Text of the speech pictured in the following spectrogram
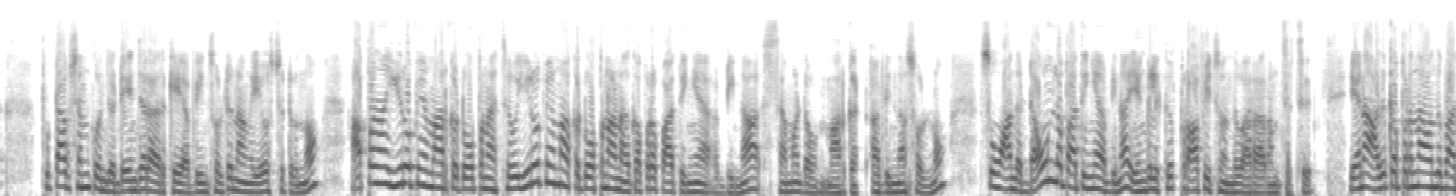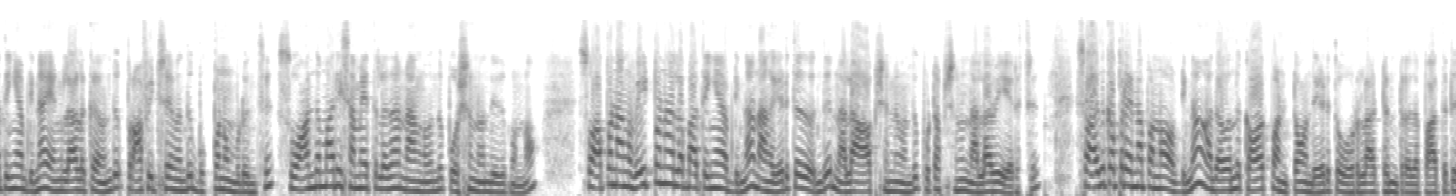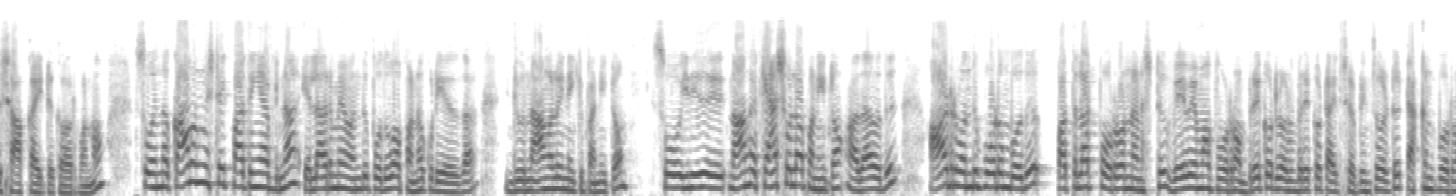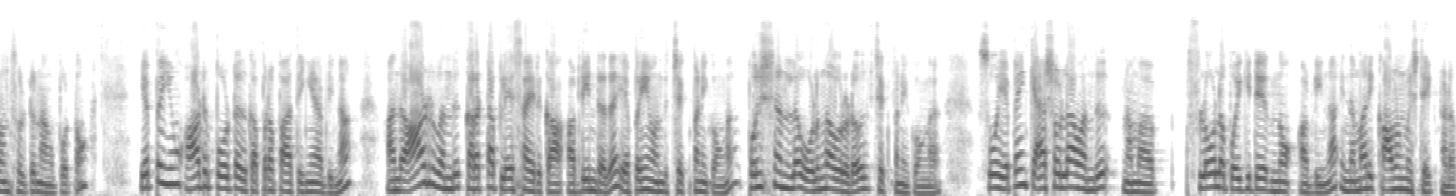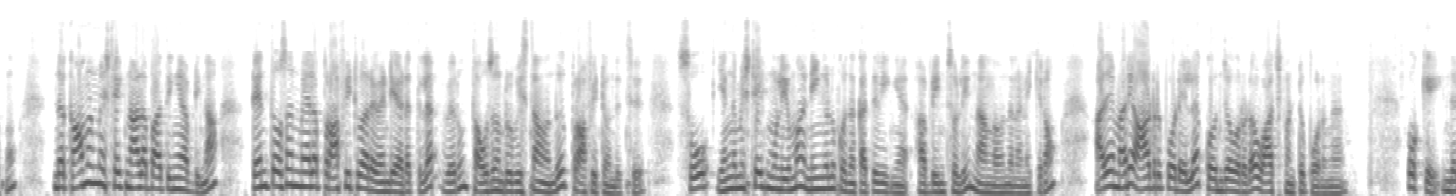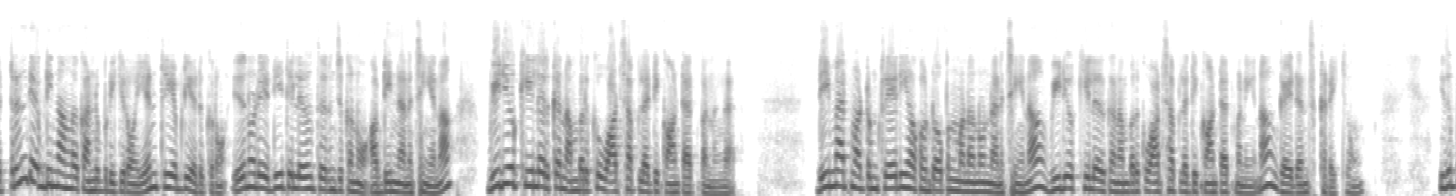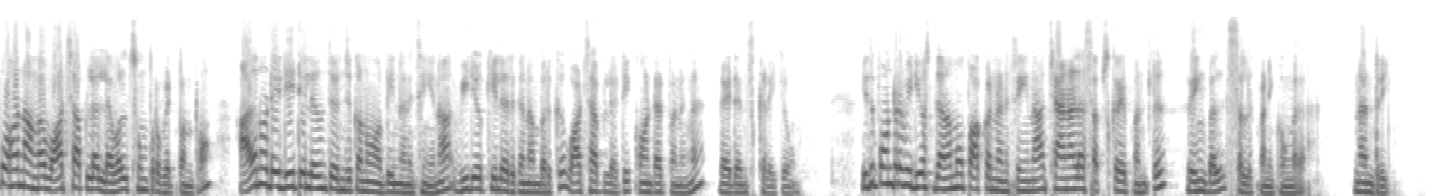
புட் ஆப்ஷன் கொஞ்சம் டேஞ்சராக இருக்கே அப்படின்னு சொல்லிட்டு நாங்கள் யோசிச்சுட்டு இருந்தோம். அப்போ தான் யூரோப்பியன் மார்க்கெட் ஓப்பன் ஆச்சு. யூரோப்பியன் மார்க்கெட் ஓப்பன் ஆனதுக்கப்புறம் பார்த்தீங்க அப்படின்னா செம டவுன் மார்க்கெட் அப்படின்னு தான் சொல்லணும். ஸோ அந்த டவுனில் பார்த்தீங்க அப்படின்னா எங்களுக்கு ப்ராஃபிட்ஸ் வந்து வர ஆரம்பிச்சிச்சு. ஏன்னா அதுக்கப்புறம் தான் வந்து பார்த்தீங்க அப்படின்னா எங்களாளுக்கு வந்து ப்ராஃபிட்ஸே வந்து புக் பண்ண முடிஞ்சுச்சு. ஸோ அந்த மாதிரி சமயத்தில் தான் நாங்கள் வந்து பொஷன் வந்து இது பண்ணோம். ஸோ அப்போ நாங்கள் வெயிட் பண்ணதில் பார்த்தீங்க அப்படின்னா நாங்கள் எடுத்தது வந்து நல்ல ஆப்ஷன் வந்து புட் ஆப்ஷனும் நல்லாவே ஏறிச்சு. ஸோ அதுக்கப்புறம் என்ன பண்ணோம் அப்படின்னா அதை வந்து கவர் பண்ணிட்டோம். அந்த எடுத்த ஒரு லாட்டுன்றதை பார்த்துட்டு ஷாக் ஆகிட்டு கவர் பண்ணோம். ஸோ இந்த காமன் மிஸ்டேக் பார்த்தீங்க அப்படின்னா எல்லாருமே வந்து பொதுவாக பண்ணக்கூடியது தான் இது நாங்களும் இன்றைக்கி பண்ணிட்டோம். ஸோ இது நாங்கள் கேஷுவலாக பண்ணிட்டோம். அதாவது ஆர்டர் வந்து போடும்போது பத்து லாட் போடுறோம்னு நினச்சிட்டு வேகமாக போடுறோம். பிரேக் அவுட்டில் ஒரு பிரேக் அவுட் ஆயிடுச்சு அப்படின்னு சொல்லிட்டு டக்குன்னு போடுறோம்னு சொல்லிட்டு நாங்கள் போட்டோம். எப்பயும் ஆர்டர் போட்டதுக்கப்புறம் பார்த்தீங்க அப்படின்னா அந்த ஆர்டர் வந்து கரெக்டாக ப்ளேஸ் ஆயிருக்கா அப்படின்றத எப்பயும் வந்து செக் பண்ணிக்கோங்க. பொசிஷனில் ஒழுங்காக ஒரு செக் பண்ணிக்கோங்க. ஸோ எப்பயும் கேஷுவலாக வந்து நம்ம ஃப்ளோவில் போய்கிட்டே இருந்தோம் அப்படின்னா இந்த மாதிரி காமன் மிஸ்டேக் நடக்கும். இந்த காமன் மிஸ்டேக்னால பார்த்தீங்க அப்படின்னா டென் தௌசண்ட் மேலே ப்ராஃபிட் வர வேண்டிய இடத்துல வெறும் தௌசண்ட் ருபீஸ் தான் வந்து ப்ராஃபிட் வந்துச்சு. ஸோ எங்கள் மிஸ்டேக் மூலியமாக நீங்களும் கொஞ்சம் கற்றுவீங்க அப்படின்னு சொல்லி நாங்கள் வந்து நினைக்கிறோம். அதே மாதிரி ஆர்டர் போடையில் கொஞ்சம் ஒரு வாட்ச் பண்ணிட்டு போடுங்க. ஓகே இந்த ட்ரெண்ட் எப்படி நாங்கள் கண்டுபிடிக்கிறோம்? என்ட்ரி எப்படி எடுக்கிறோம்? இதனுடைய டீட்டெயில் எதுவும் தெரிஞ்சுக்கணும் அப்படின்னு நினச்சிங்கன்னா வீடியோ கீழே இருக்க நம்பருக்கு வாட்ஸ்அப் இல்லாட்டி காண்டாக்ட் பண்ணுங்கள் டிமேட் மற்றும் ட்ரேடிங் அக்கௌண்ட் ஓப்பன் பண்ணணும்னு நினச்சிங்கன்னா வீடியோ கீழே இருக்க நம்பருக்கு வாட்ஸ்அப்பில் டி காண்டாக்ட் பண்ணிங்கன்னா கைடன்ஸ் கிடைக்கும். இது போக நாங்கள் வாட்ஸ்அப்பில் லெவல்ஸும் ப்ரொவைட் பண்ணுறோம் அதனுடைய டீட்டெயில் எதுவும் தெரிஞ்சுக்கணும் அப்படின்னு நினச்சிங்கன்னா வீடியோ கீழே இருக்க நம்பருக்கு வாட்ஸ்அப்பில் டி காண்டாக்ட் பண்ணுங்கள் கைடன்ஸ் கிடைக்கும். இது போன்ற வீடியோஸ் தினமும் பார்க்கணும்னு நினச்சிங்கன்னா சேனலை சப்ஸ்கிரைப் பண்ணிட்டு ரிங் பெல் செலக்ட் பண்ணிக்கோங்க. நன்றி.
